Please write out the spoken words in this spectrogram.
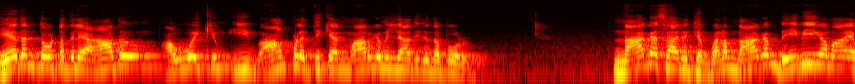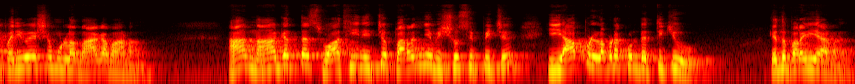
ഏതൻ തോട്ടത്തിലെ ആദവും ഔവയ്ക്കും ഈ ആപ്പിൾ എത്തിക്കാൻ മാർഗമില്ലാതിരുന്നപ്പോൾ നാഗസാന്നിധ്യം കാരണം നാഗം ദൈവീകമായ പരിവേഷമുള്ള നാഗമാണ്. ആ നാഗത്തെ സ്വാധീനിച്ച് പറഞ്ഞ് വിശ്വസിപ്പിച്ച് ഈ ആപ്പിൾ അവിടെ കൊണ്ടെത്തിക്കൂ എന്ന് പറയുകയാണ്.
